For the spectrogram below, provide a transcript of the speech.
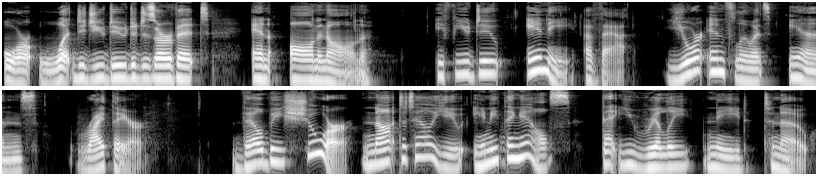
or what did you do to deserve it, and on and on. If you do any of that, your influence ends right there. They'll be sure not to tell you anything else that you really need to know.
